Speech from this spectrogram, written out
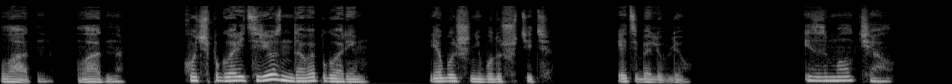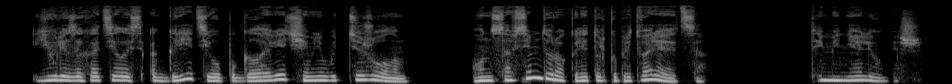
«Ладно, ладно. Хочешь поговорить серьезно? Давай поговорим. Я больше не буду шутить. Я тебя люблю». И замолчал. Юле захотелось огреть его по голове чем-нибудь тяжелым. Он совсем дурак или только притворяется? «Ты меня любишь»,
